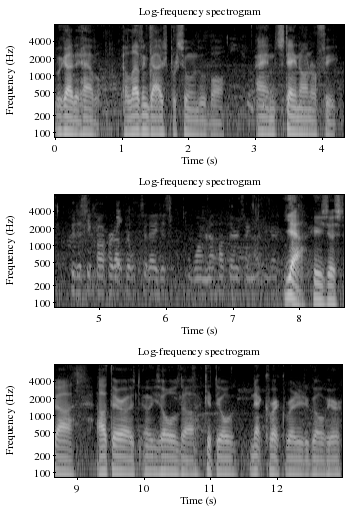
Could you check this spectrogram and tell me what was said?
We got to have 11 guys pursuing the ball and staying on our feet. Good to see Crawford up there today, just warming up up there, saying what you guys. Yeah, he's just uh, out there. Uh, he's old. Uh, get the old neck crick ready to go here,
